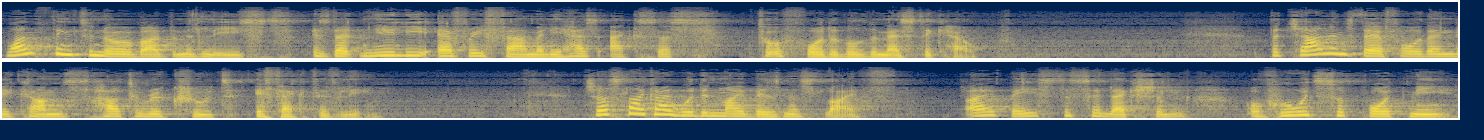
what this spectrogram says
One thing to know about the Middle East is that nearly every family has access to affordable domestic help. The challenge, therefore, then becomes how to recruit effectively. Just like I would in my business life, I base the selection of who would support me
